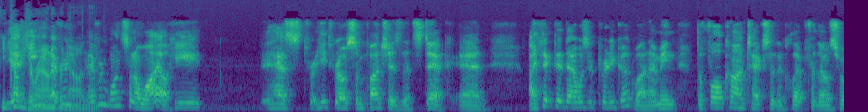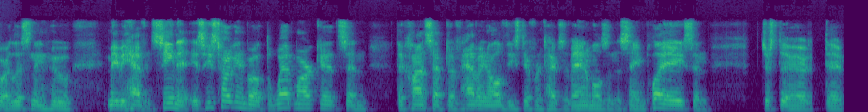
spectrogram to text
He yeah, comes he, around every, every now and then. Every once in a while, he has he throws some punches that stick, and I think that that was a pretty good one. I mean, the full context of the clip for those who are listening who maybe haven't seen it is he's talking about the wet markets and the concept of having all of these different types of animals in the same place and just the the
